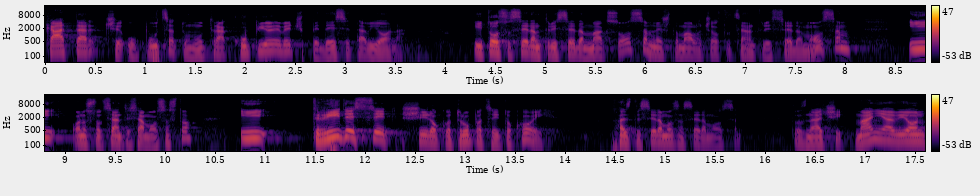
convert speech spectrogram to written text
Katar će upucati unutra, kupio je već 50 aviona. I to su 737 MAX 8, nešto malo ostati 737 8, i, odnosno 737 800, i 30 širokotrupaca i to kojih? Pazite, 7878. To znači manji avion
